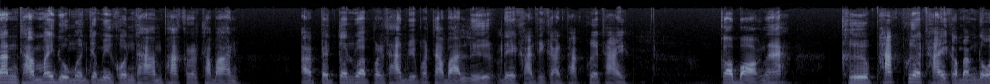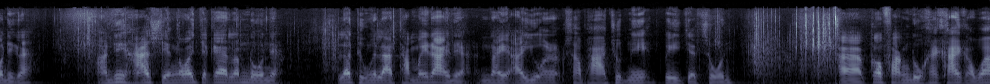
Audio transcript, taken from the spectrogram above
นั่นทำให้ดูเหมือนจะมีคนถามพักรัฐบาลอะเป็นต้นว่าประธานวิปรัฐบาล หรือเลขาธิการพักเพื่อไทย ก็บอกนะ คือพักเพื่อไทยกำลังโดนอีกแล้ว อันนี้หาเสียงเอาไว้จะแก้รัฐธรรมนูญเนี่ย แล้วถึงเวลาทำไม่ได้เนี่ยในอายุสภาชุดนี้ปี 70 อ่าก็ฟังดูคล้าย ๆ กับว่า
